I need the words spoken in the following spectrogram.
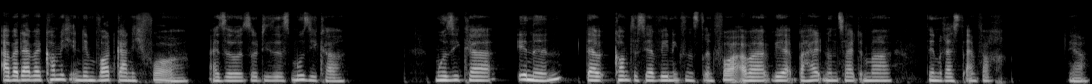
aber dabei komme ich in dem Wort gar nicht vor. Also so dieses Musiker. Musiker innen, da kommt es ja wenigstens drin vor, aber wir behalten uns halt immer den Rest einfach, ja,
